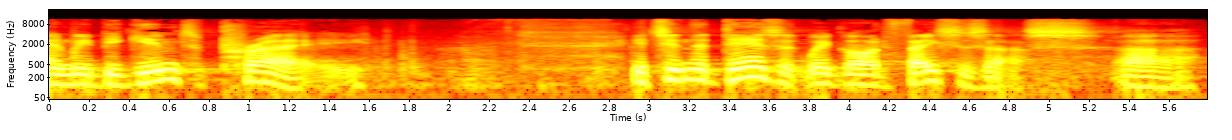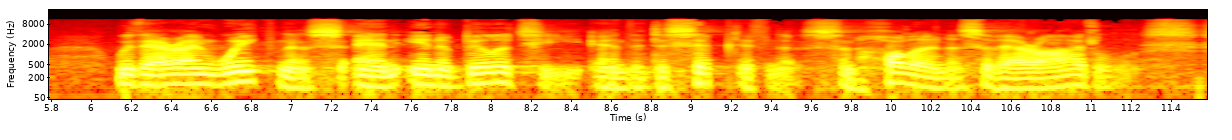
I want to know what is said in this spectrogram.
and we begin to pray. It's in the desert where God faces us uh, with our own weakness and inability and the deceptiveness and hollowness of our idols.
